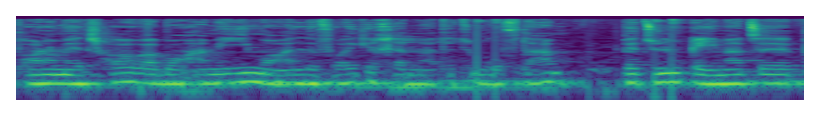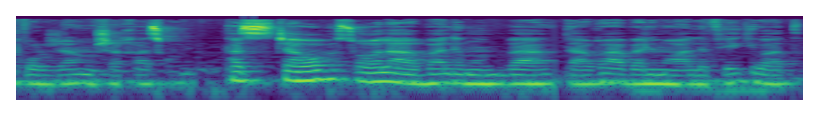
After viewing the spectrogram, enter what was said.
پارامترها و با همه این مؤلفه هایی که خدمتتون گفتم بتونیم قیمت پروژه رو مشخص کنیم. پس جواب سوال اولمون و در واقع اولین مؤلفه که باید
